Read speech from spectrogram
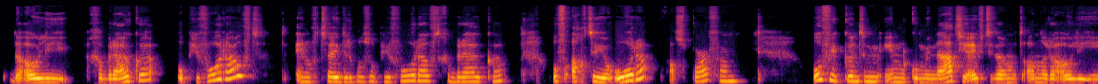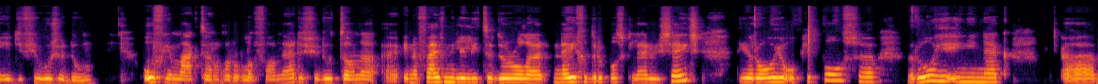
de olie gebruiken op je voorhoofd, één of twee druppels op je voorhoofd gebruiken, of achter je oren als parfum. Of je kunt hem in combinatie eventueel met andere olie in je diffuser doen. Of je maakt er een roller van. Dus je doet dan uh, in een 5 milliliter de roller 9 druppels Clary Sage. Die rol je op je polsen, rol je in je nek. Uh,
